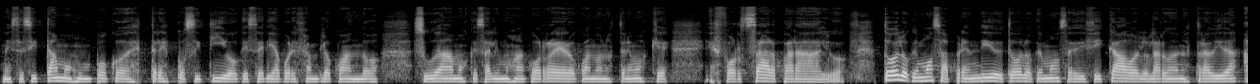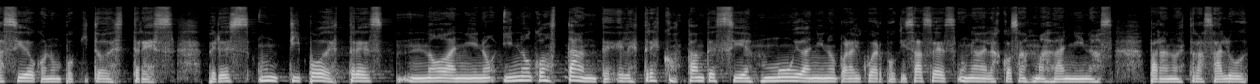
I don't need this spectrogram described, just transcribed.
necesitamos un poco de estrés positivo, que sería, por ejemplo, cuando sudamos, que salimos a correr o cuando nos tenemos que esforzar para algo. Todo lo que hemos aprendido y todo lo que hemos edificado a lo largo de nuestra vida ha sido con un poquito de estrés, pero es un tipo de estrés no dañino y no constante. El estrés constante sí es muy dañino para el cuerpo quizás es una de las cosas más dañinas para nuestra salud,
